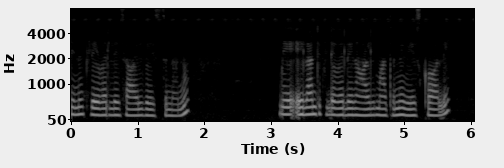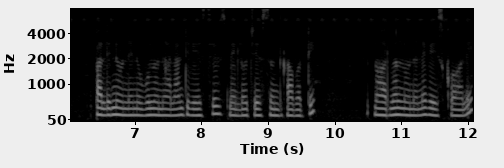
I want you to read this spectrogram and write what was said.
నేను ఫ్లేవర్లెస్ ఆయిల్ వేస్తున్నాను. ఎలాంటి ఫ్లేవర్ లేని ఆయిల్ మాత్రమే వేసుకోవాలి. పల్లి నూనె నువ్వుల నూనె అలాంటివి వేస్తే స్మెల్ వచ్చేస్తుంది కాబట్టి నార్మల్ నూనెనే వేసుకోవాలి.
